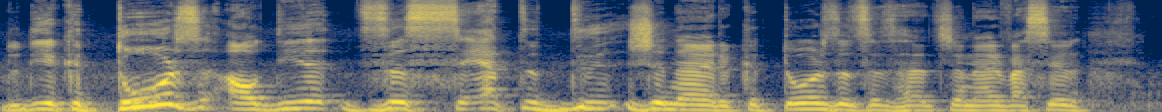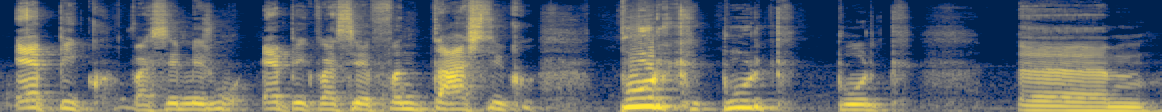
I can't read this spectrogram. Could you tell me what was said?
Do dia 14 ao dia 17 de janeiro. 14 a 17 de janeiro vai ser épico, vai ser mesmo épico, vai ser fantástico, porque, porque, porque um,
